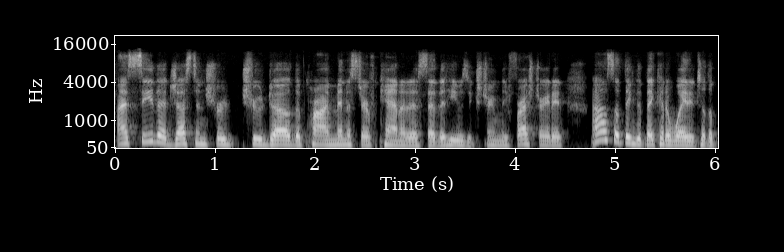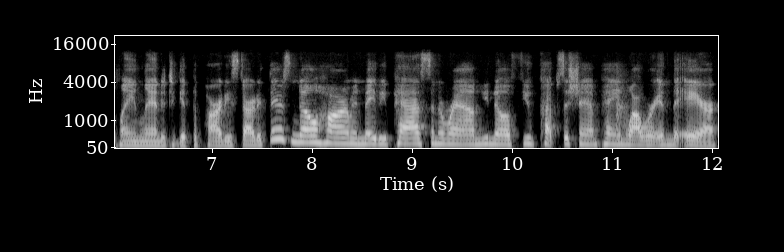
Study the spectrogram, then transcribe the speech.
I see that Justin Trudeau, the Prime Minister of Canada, said that he was extremely frustrated. I also think that they could have waited till the plane landed to get the party started. There's no harm in maybe passing around, you know, a few cups of champagne while we're in the air,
